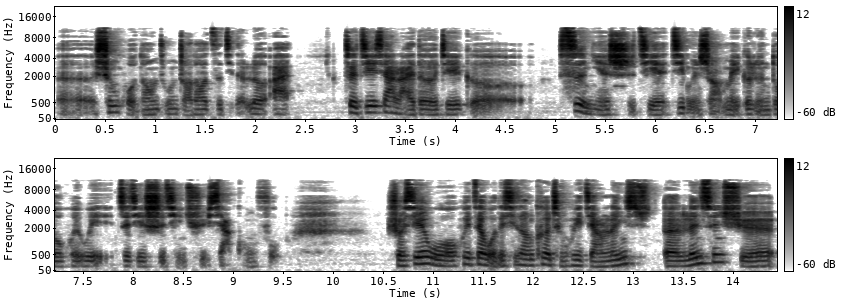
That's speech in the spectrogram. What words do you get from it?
呃生活当中找到自己的热爱。这接下来的这个四年时间，基本上每个人都会为这件事情去下功夫。首先，我会在我的线上课程会讲人呃人生学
